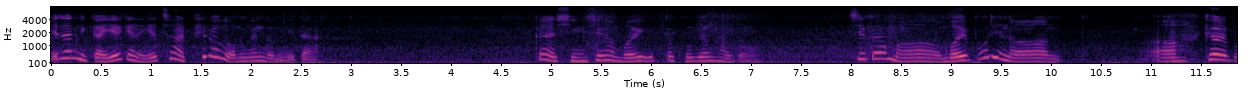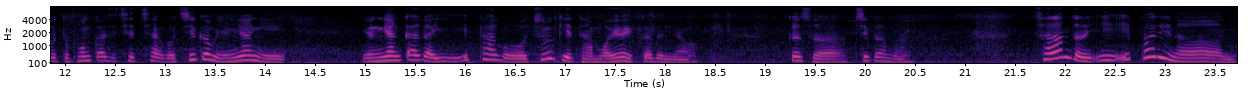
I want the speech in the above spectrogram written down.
이러니까 여기는 예초할 필요가 없는 겁니다. 그래, 싱싱한 머리 잎도 구경하고. 지금은 머리 뿌리는 어, 겨울부터 봄까지 채취하고 지금 영양이 영양가가 이 잎하고 줄기에 다 모여 있거든요. 그래서 지금은 사람들은 이 이파리는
